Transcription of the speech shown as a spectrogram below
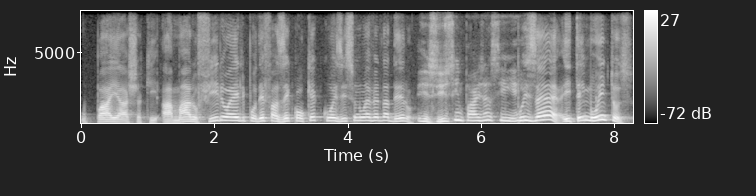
o pai acha que amar o filho é ele poder fazer qualquer coisa. Isso não é verdadeiro. Existem pais assim, hein? Pois é, e tem muitos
